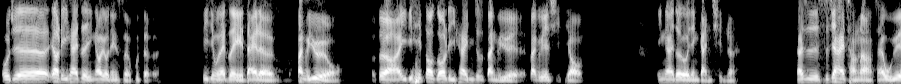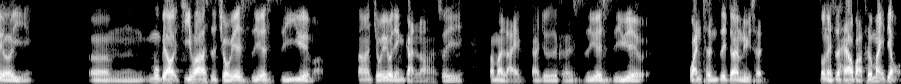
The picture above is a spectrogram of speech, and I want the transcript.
我觉得要离开这里应该有点舍不得，毕竟我在这里也待了半个月哦。对啊，一定到时候离开一定就是半个月，半个月起跳，应该都有点感情了。但是时间还长啦，才五月而已。嗯，目标计划是九月、十月、十一月嘛。当然九月有点赶啦，所以慢慢来。但就是可能十月、十一月完成这段旅程。重点是还要把车卖掉，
